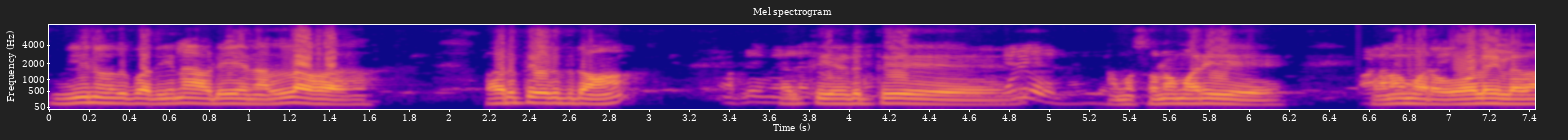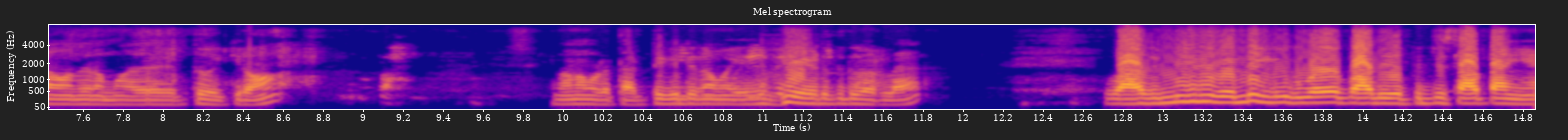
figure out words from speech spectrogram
மீன் வந்து பாத்தீங்கன்னா அப்படியே நல்லா வறுத்து எடுத்துட்டோம். வறுத்து எடுத்து நம்ம சொன்ன மாதிரி பனைமர ஓலையில தான் வந்து நம்ம எடுத்து வைக்கிறோம். ஏன்னா நம்மளோட தட்டுக்கிட்டு நம்ம எதுவுமே எடுத்துட்டு வரல. இப்ப அது மீன் வெந்துட்டு இருக்கும்போதே பாதி பிச்சு சாப்பிட்டாங்க.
